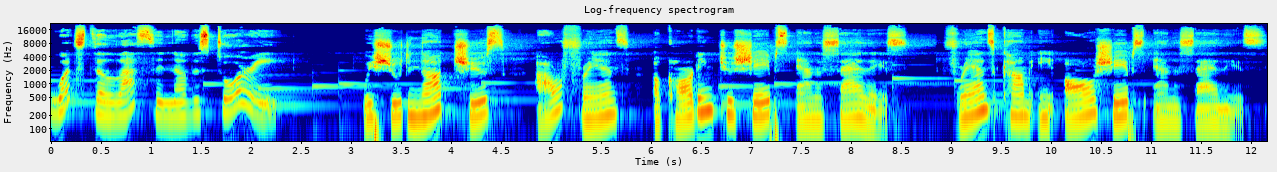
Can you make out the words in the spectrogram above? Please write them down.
What's the lesson of the story? We should not choose our friends according to shapes and sizes. Friends come in all shapes and sizes.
